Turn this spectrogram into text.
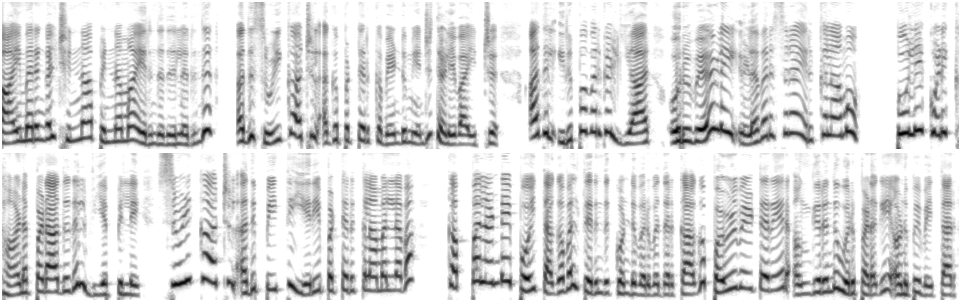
பாய்மரங்கள் சின்னா பின்னமா இருந்ததிலிருந்து அது சுழிக்காற்றில் அகப்பட்டிருக்க வேண்டும் என்று தெளிவாயிற்று. அதில் இருப்பவர்கள் யார்? ஒருவேளை இளவரசரா இருக்கலாமோ? புலிக்கொடி காணப்படாததில் வியப்பில்லை. சுழிக்காற்றில் அது பீத்து எரியப்பட்டிருக்கலாம் அல்லவா? கப்பலண்டை போய் தகவல் தெரிந்து கொண்டு வருவதற்காக பழுவேட்டரையர் அங்கிருந்து ஒரு படகை அனுப்பி வைத்தார்.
